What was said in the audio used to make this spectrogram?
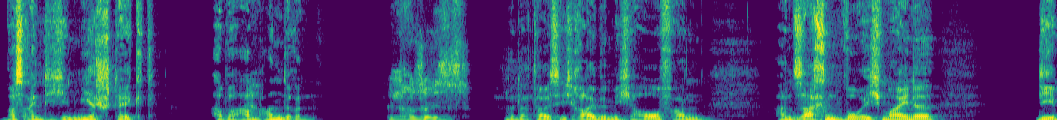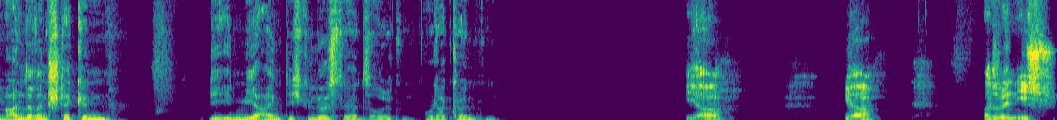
was eigentlich in mir steckt, aber am anderen. genau so ist es. Ne, Das heißt, ich reibe mich auf an, an Sachen, wo ich meine, die im anderen stecken, die in mir eigentlich gelöst werden sollten oder könnten. Ja, ja. Also wenn ich,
